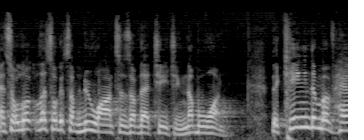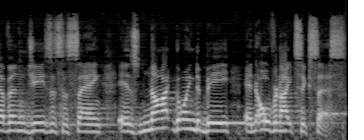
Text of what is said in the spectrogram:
And so look, let's look at some nuances of that teaching. Number one, the kingdom of heaven, Jesus is saying, is not going to be an overnight success.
